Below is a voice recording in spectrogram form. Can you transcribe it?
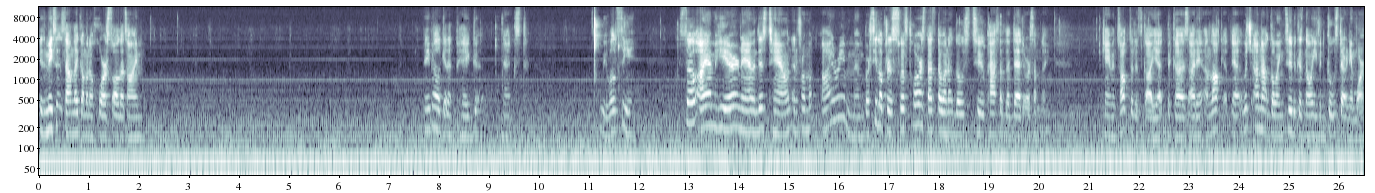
It makes it sound like I'm on a horse all the time. Maybe I'll get a pig next. We will see. So I am here now in this town, and from what I remember, see look, there's swift horse. That's the one that goes to Path of the Dead or something can't even talk to this guy yet because I didn't unlock it yet, which I'm not going to because no one even goes there anymore.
